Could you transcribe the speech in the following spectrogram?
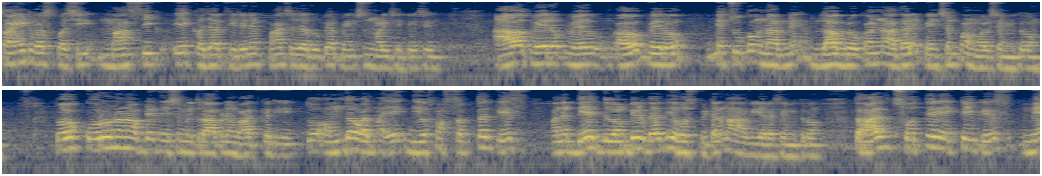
સાહીઠ વર્ષ પછી માસિક એક હજારથી લઈને પાંચ હજાર રૂપિયા પેન્શન મળી શકે છે. આવક વેરો આવક વેરો ને ચૂકવનારને લાભ રોકાણના આધારે પેન્શન પણ મળશે મિત્રો. તો કોરોનાનો અપડેટ વિશે મિત્રો આપણે વાત કરીએ, તો અમદાવાદમાં એક દિવસમાં સત્તર કેસ અને બે ગંભીર દર્દી હોસ્પિટલમાં આવી રહ્યા છે મિત્રો. તો હાલ છોતેર એક્ટિવ કેસ મે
